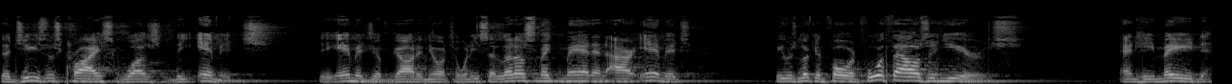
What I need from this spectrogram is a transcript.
that Jesus Christ was the image, the image of God in the earth. So when he said, Let us make man in our image, he was looking forward 4,000 years and he made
